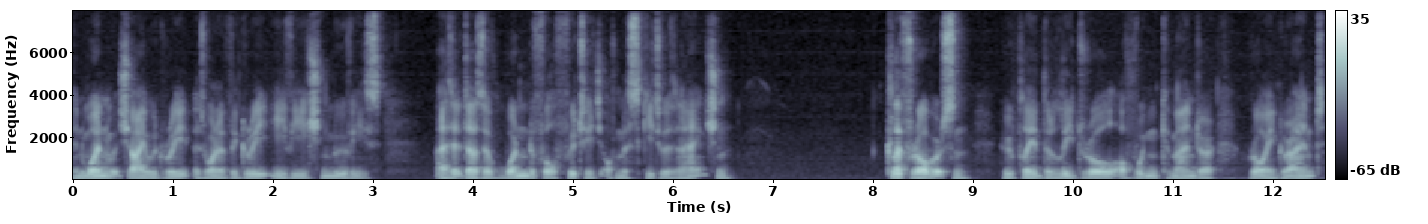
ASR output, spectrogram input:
and one which I would rate as one of the great aviation movies, as it does have wonderful footage of mosquitoes in action. Cliff Robertson, who played the lead role of Wing Commander Roy Grant,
